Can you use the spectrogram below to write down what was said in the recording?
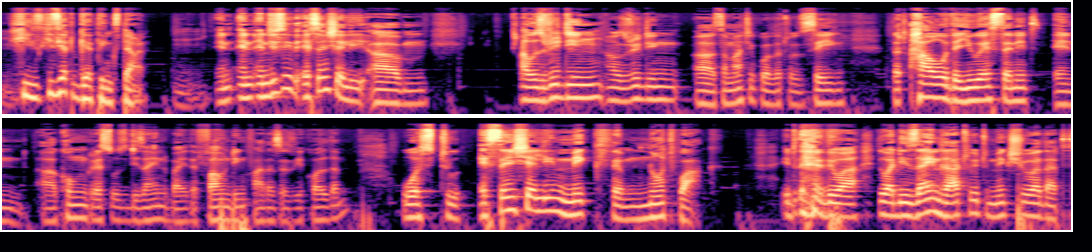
He's he's here to get things done. And and and you see essentially um i was reading i was reading uh, some article that was saying that how the us senate and uh, congress was designed by the founding fathers as they call them was to essentially make them not work. It, they were they were designed that way to make sure that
